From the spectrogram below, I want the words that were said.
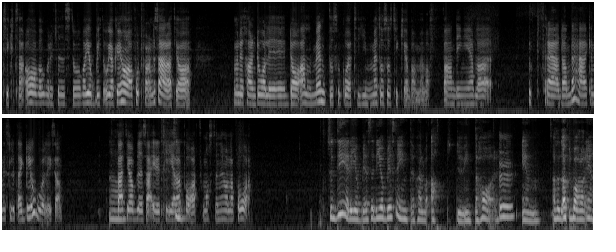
tyckt så här, ah vad orättvist och vad jobbigt och jag kan ju ha fortfarande så här att jag men det har en dålig dag allmänt och så går jag till gymmet och så tycker jag bara men vad fan det är ingen jävla uppträdande här, kan ni sluta glo liksom? Ja. För att jag blir så irriterad på att måste ni hålla på? Så det är det jobbigaste. Det jobbigaste är inte själva att du inte har Mm. en... Alltså att du bara har en,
